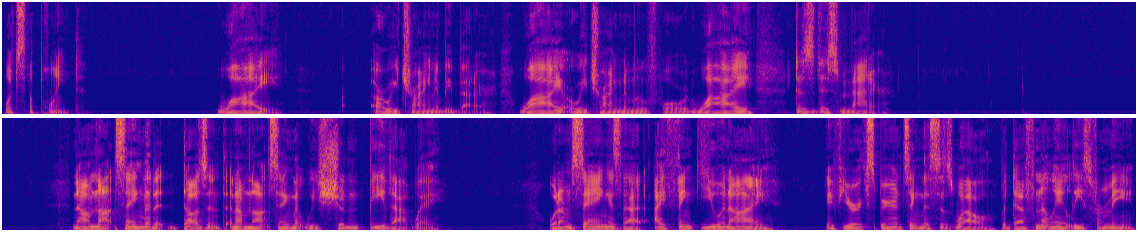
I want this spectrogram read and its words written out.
What's the point? Why are we trying to be better? Why are we trying to move forward? Why does this matter? Now, I'm not saying that it doesn't, and I'm not saying that we shouldn't be that way. What I'm saying is that I think you and I, if you're experiencing this as well, but definitely at least for me,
